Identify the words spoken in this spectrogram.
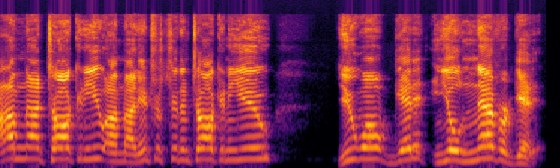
I'm not talking to you. I'm not interested in talking to you. You won't get it. You'll never get it.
